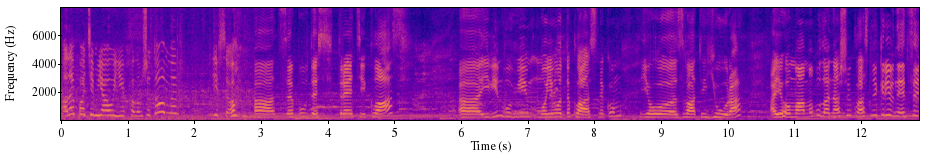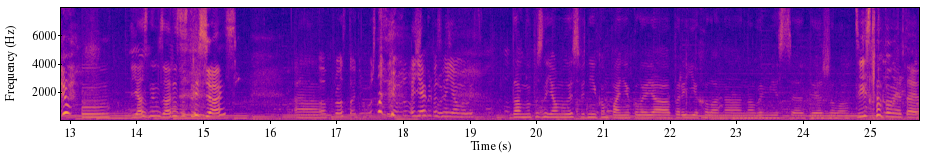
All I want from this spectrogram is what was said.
але потім я уїхала в Житомир і все. А, Це був десь третій клас, і він був мій, моїм однокласником. Його звати Юра, а його мама була нашою класною керівницею. Я з ним зараз зустрічаюсь. Просто не можна. Як познайомились? Да, ми познайомились в одній компанії, коли я переїхала на нове місце, де я жила. Звісно, пам'ятаю.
